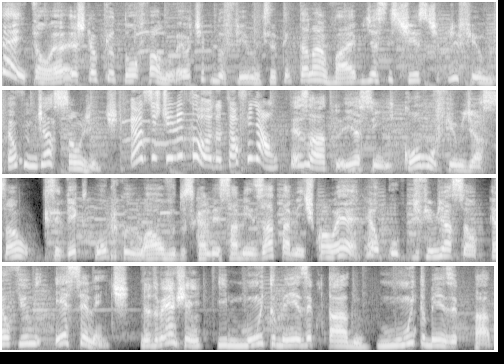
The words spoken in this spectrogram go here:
É, então, é- acho que é o que o Tom falou. É o tipo do filme que você tem que estar na vibe de assistir esse tipo de filme. É um filme de ação, gente. Eu assisti ele todo, até o final. Exato. E assim, como filme de ação, você vê que o público-alvo dos caras eles sabem exatamente qual é, é o público de filme de ação. É um filme excelente Eu também achei. e muito bem executado. Muito bem executado.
